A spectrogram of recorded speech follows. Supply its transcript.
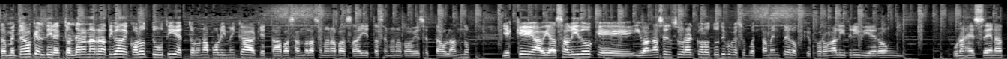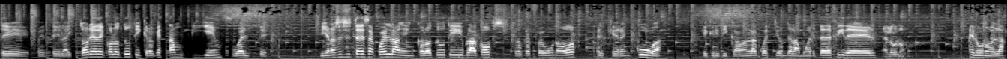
También tengo que el director de la narrativa de Call of Duty, esto era una polémica que estaba pasando la semana pasada y esta semana todavía se está hablando, y es que había salido que iban a censurar Call of Duty porque supuestamente los que fueron al E3 vieron unas escenas de, pues, de la historia de Call of Duty, creo que están bien fuertes. Y yo no sé si ustedes se acuerdan, en Call of Duty Black Ops, creo que fue uno o dos, el que era en Cuba, que criticaban la cuestión de la muerte de Fidel, El 1. el 1, ¿verdad?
